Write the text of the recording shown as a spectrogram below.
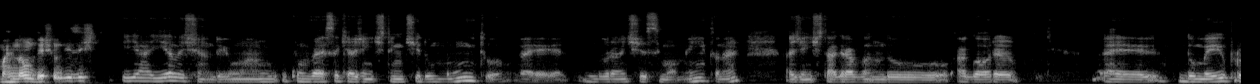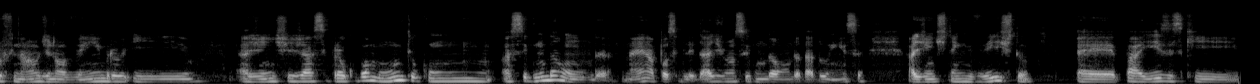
mas não deixam de existir. E aí, Alexandre, uma conversa que a gente tem tido muito é, durante esse momento, né? A gente está gravando agora é, do meio para o final de novembro e a gente já se preocupa muito com a segunda onda, né? A possibilidade de uma segunda onda da doença. A gente tem visto é, países que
